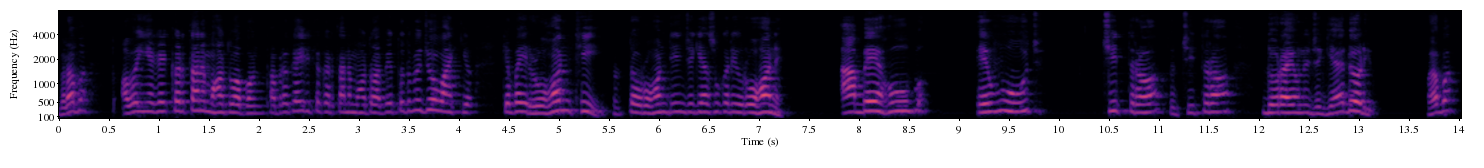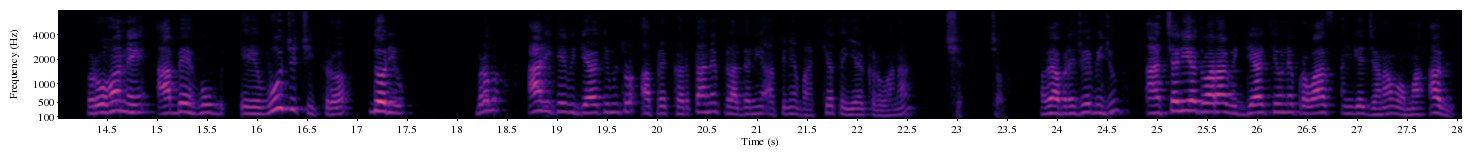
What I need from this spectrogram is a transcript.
બરાબર? તો હવે અહીંયા કઈ કરતાને મહત્વ આપવાનું. તો આપણે કઈ રીતે કરતાને મહત્વ આપીએ? તો તમે જો વાક્ય કે ભાઈ રોહનથી, તો રોહનથી જગ્યા શું કર્યું? રોહને. આબેહૂબ એવું જ ચિત્ર તો ચિત્ર દોરાયોની જગ્યાએ દોર્યું. બરાબર? રોહને આબેહૂબ એવું જ ચિત્ર દોર્યું. બરાબર? આ રીતે વિદ્યાર્થી મિત્રો આપણે કર્તાને પ્રાધાન્ય આપીને વાક્ય તૈયાર કરવાના છે. ચલો, હવે આપણે જોઈએ બીજું. આચાર્ય દ્વારા વિદ્યાર્થીઓને પ્રવાસ અંગે જણાવવામાં આવ્યું.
